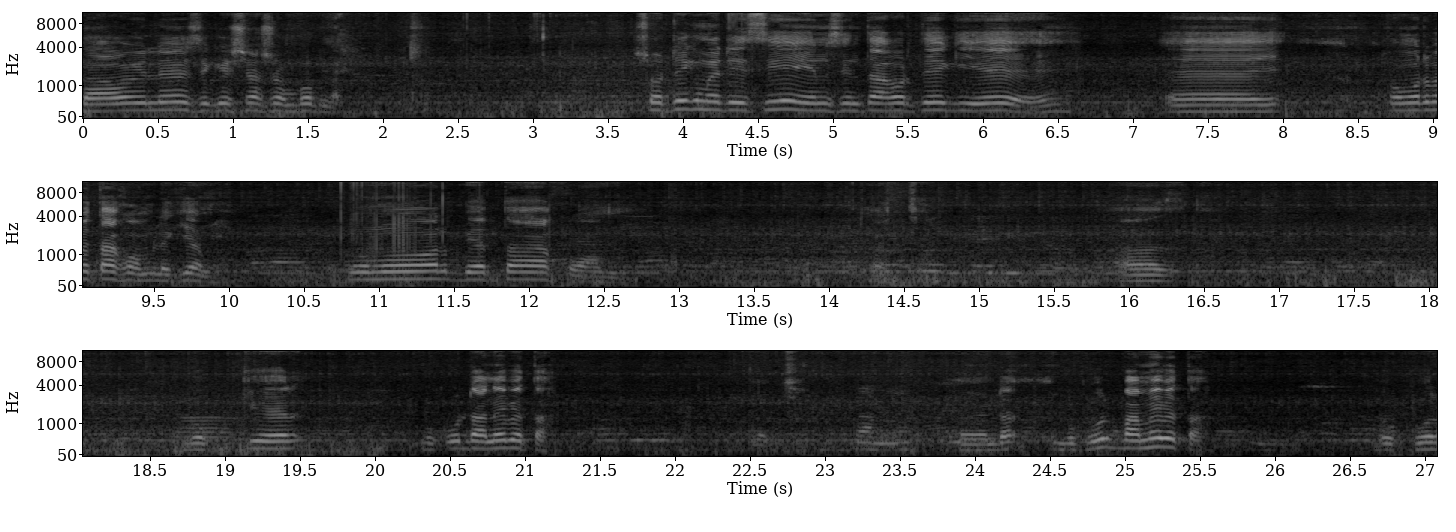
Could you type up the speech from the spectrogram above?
তাহলে চিকিৎসা সম্ভব নয় সঠিক মেডিসিন চিন্তা করতে গিয়ে কোমর ব্যথা কম লিখি আমি। কোমর ব্যথা কম। আচ্ছা। বুকের বুকুর ডানে ব্যথা বুকুর বামে ব্যথা বুকুর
